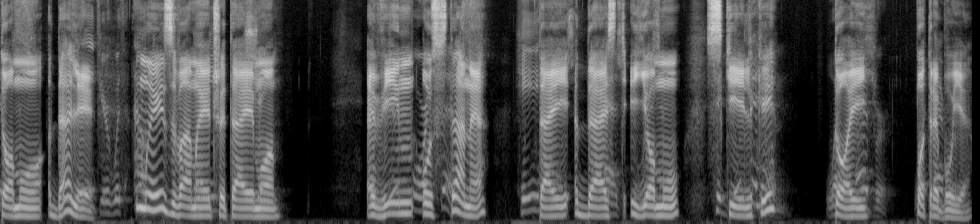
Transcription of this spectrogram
Тому далі ми з вами читаємо. Він устане та й дасть йому скільки той потребує.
